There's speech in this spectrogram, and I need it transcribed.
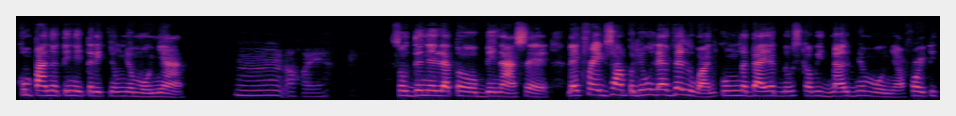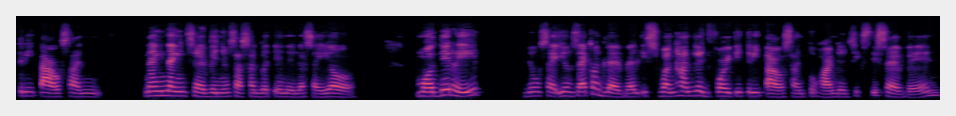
kung paano tinitreat yung pneumonia. Mm, okay. So, doon nila to binase. Like, for example, yung level 1, kung na-diagnose ka with mild pneumonia, 43,997 yung sasagutin nila sa iyo. Moderate, yung, yung second level is 143,267.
